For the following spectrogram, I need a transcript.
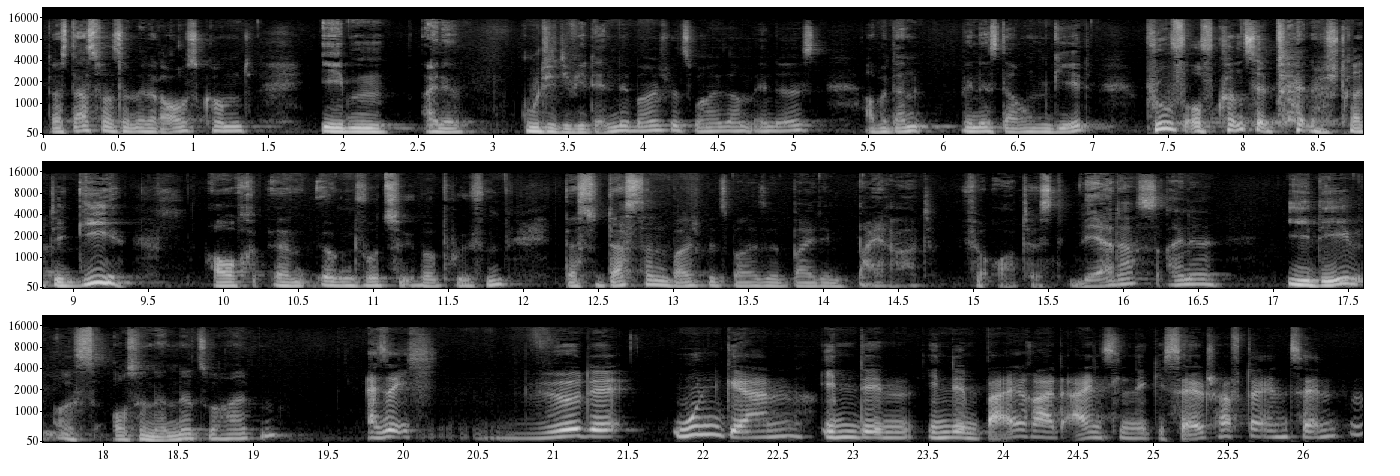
dass das, was am Ende rauskommt, eben eine gute Dividende beispielsweise am Ende ist. Aber dann, wenn es darum geht, Proof of Concept einer Strategie auch ähm, irgendwo zu überprüfen, dass du das dann beispielsweise bei dem Beirat verortest. Wäre das eine Idee, aus auseinanderzuhalten? Also ich würde ungern in den, in den Beirat einzelne Gesellschafter entsenden.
